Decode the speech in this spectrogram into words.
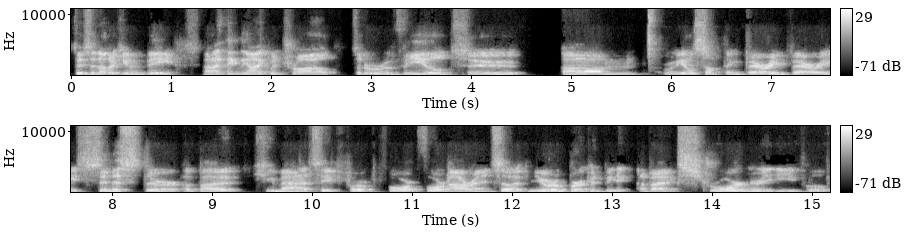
So it's another human being. And I think the Eichmann trial sort of revealed to um, revealed something very, very sinister about humanity for for for Arendt. So if Nuremberg had been about extraordinary evil,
